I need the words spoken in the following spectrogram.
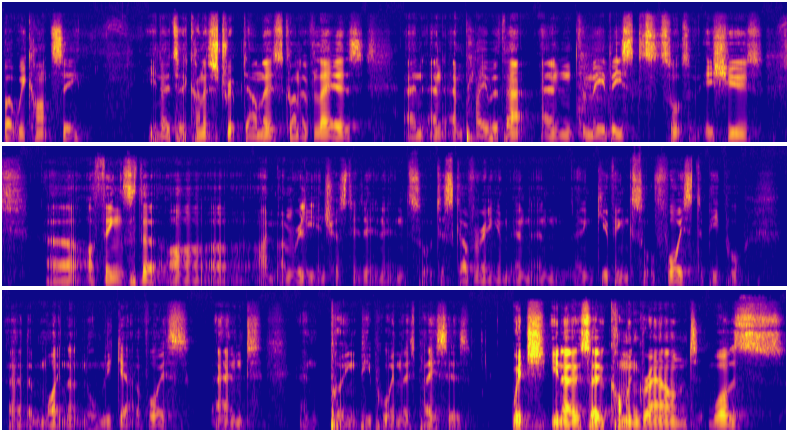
but we can't see. You know, to kind of strip down those kind of layers and, and, and play with that. And for me, these sorts of issues uh, are things that are I'm, I'm really interested in, in sort of discovering and, and, and, and giving sort of voice to people uh, that might not normally get a voice and and putting people in those places. Which you know, so Common Ground was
